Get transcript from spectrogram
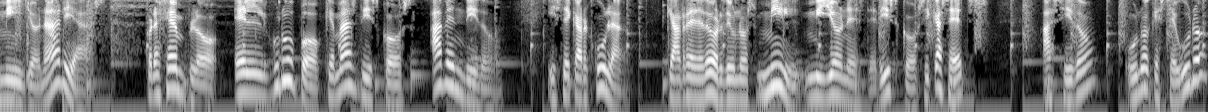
millonarias. Por ejemplo, el grupo que más discos ha vendido y se calcula que alrededor de unos mil millones de discos y cassettes ha sido uno que seguro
